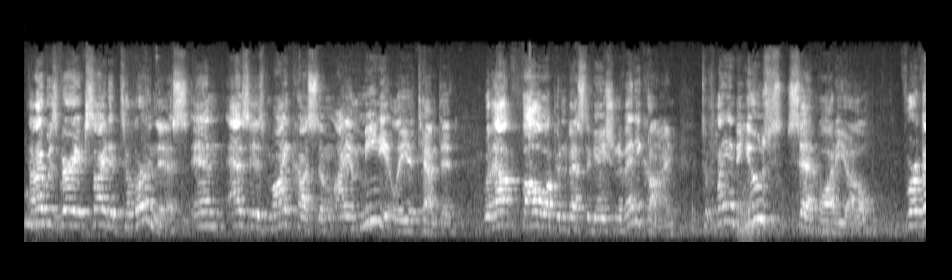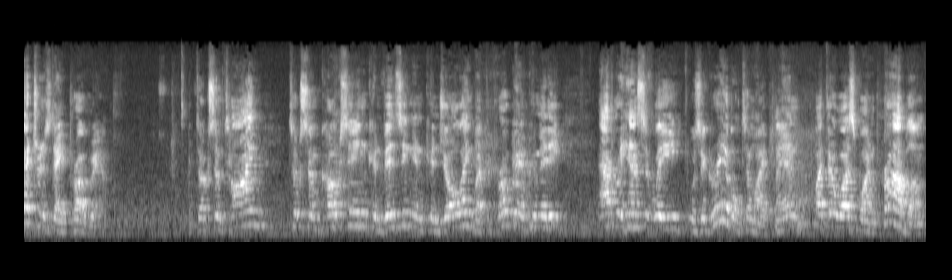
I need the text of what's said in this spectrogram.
And I was very excited to learn this, and as is my custom, I immediately attempted, without follow-up investigation of any kind, to plan to use said audio for a Veterans Day program. Took some time, took some coaxing, convincing, and cajoling, but the program committee apprehensively was agreeable to my plan, but there was one problem.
